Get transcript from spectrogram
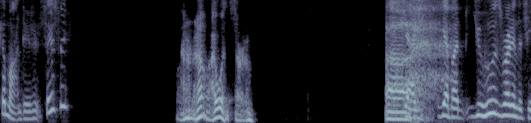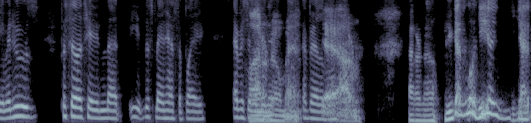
Come on, dude. Seriously? I don't know. I wouldn't start him. Uh, yeah, yeah, but you who's running the team and who's facilitating that he, this man has to play every well, single I don't minute know, man. available. Yeah, I don't. I don't know. You got to look. Got, you got.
